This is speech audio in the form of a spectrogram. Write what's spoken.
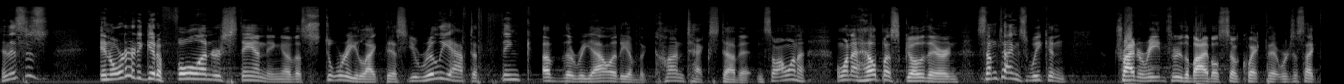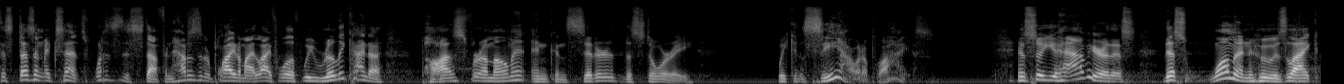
And this is, in order to get a full understanding of a story like this, you really have to think of the reality of the context of it. And so I want to I want to help us go there. And sometimes we can try to read through the Bible so quick that we're just like, this doesn't make sense. What is this stuff? And how does it apply to my life? Well, if we really kind of pause for a moment and consider the story, we can see how it applies. And so you have here this, this woman who is like,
